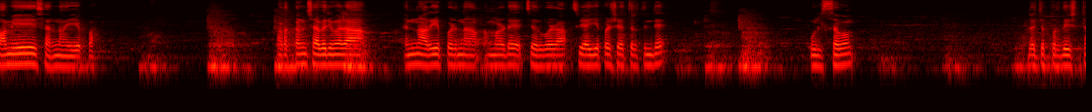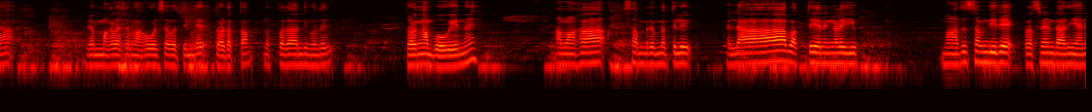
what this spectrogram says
സ്വാമിയെ ശരണമയ്യപ്പ. വടക്കൻ ശബരിമല എന്നറിയപ്പെടുന്ന നമ്മളുടെ ചെറുപുഴ ശ്രീ അയ്യപ്പ ക്ഷേത്രത്തിന്റെ ഉത്സവം ധ്വജപ്രതിഷ്ഠ ബ്രഹ്മകലശ മഹോത്സവത്തിന്റെ തുടക്കം മുപ്പതാം തീയതി മുതൽ തുടങ്ങാൻ പോവുകയെന്ന് ആ മഹാ മഹാസംരംഭത്തിൽ എല്ലാ ഭക്തജനങ്ങളെയും മാതൃസമിതിയുടെ പ്രസിഡന്റാണ് ഞാൻ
